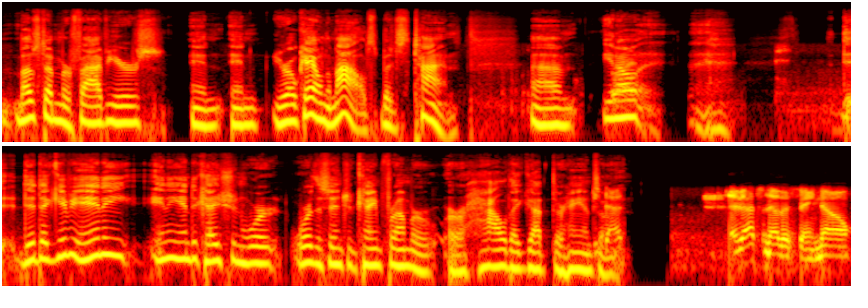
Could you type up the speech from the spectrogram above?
most of them are five years, and and you're okay on the miles, but it's time. Um, you know, did, did they give you any any indication where where this engine came from, or or how they got their hands on it? And that's another thing. No,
